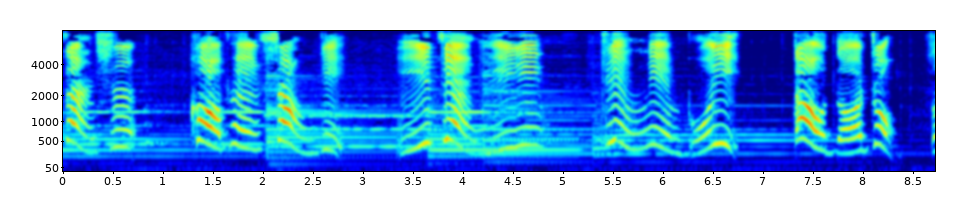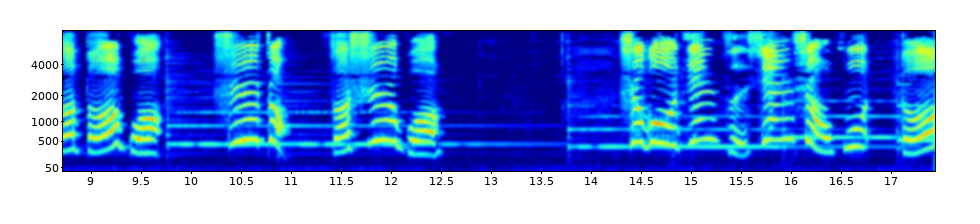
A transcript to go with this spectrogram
散失，克配上帝。一见于阴，峻令不义。道德重则得国，失重则失国。是故君子先胜乎德。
